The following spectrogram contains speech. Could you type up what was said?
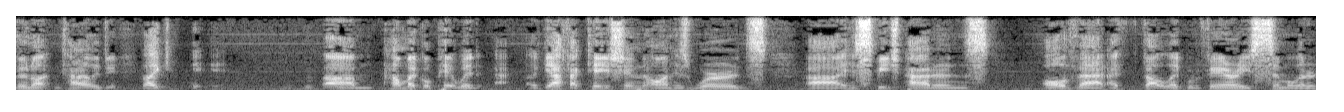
though not entirely do like it- um, how Michael Pitt would like the affectation on his words, uh, his speech patterns, all of that. I felt like were very similar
